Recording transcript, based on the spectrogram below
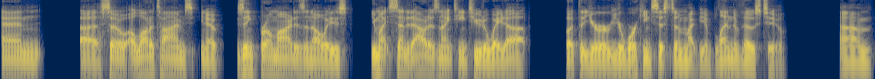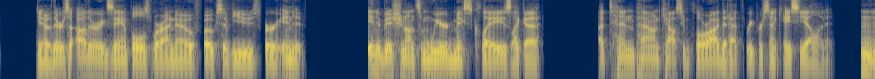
and uh, so a lot of times, you know, zinc bromide isn't always. You might send it out as 19.2 to weight up, but the, your your working system might be a blend of those two. Um, you know, there's other examples where I know folks have used for in, inhibition on some weird mixed clays, like a a 10 pound calcium chloride that had 3% KCl in it. Hmm.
